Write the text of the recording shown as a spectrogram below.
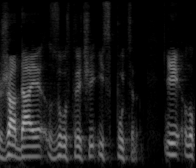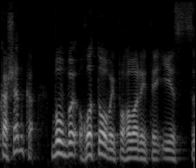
жадає зустрічі із Путіним. І Лукашенко був би готовий поговорити із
